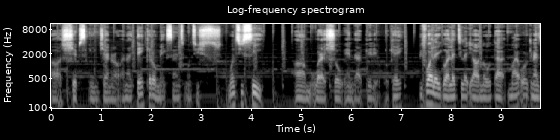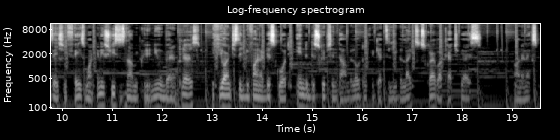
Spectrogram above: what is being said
uh, ships in general. And I think it'll make sense once you once you see um, what I show in that video. Okay. Before I let you go, I'd like to let y'all know that my organization, Phase One Industries, is now recruiting new and veteran players. If you are interested, you can find our Discord in the description down below. Don't forget to leave a like, subscribe. I'll catch you guys on the next one.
